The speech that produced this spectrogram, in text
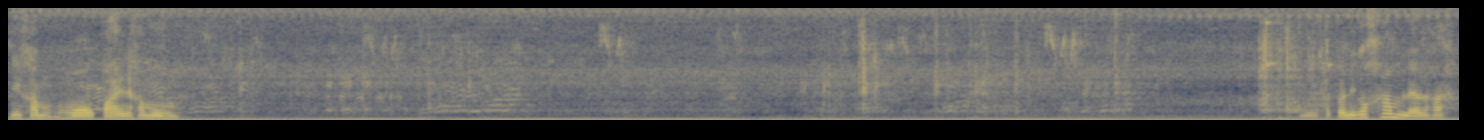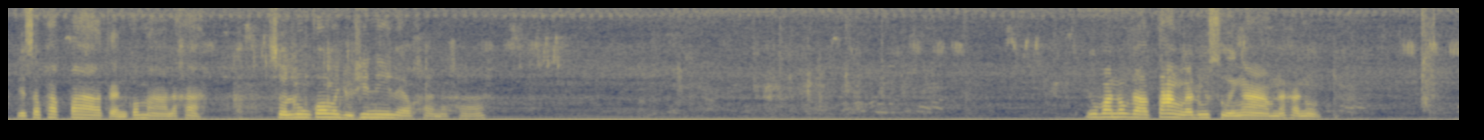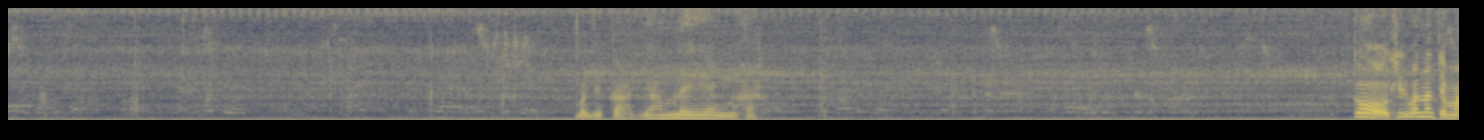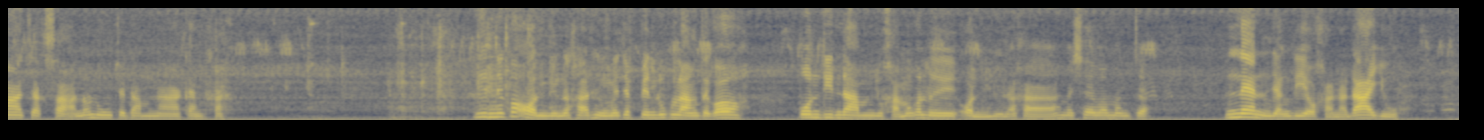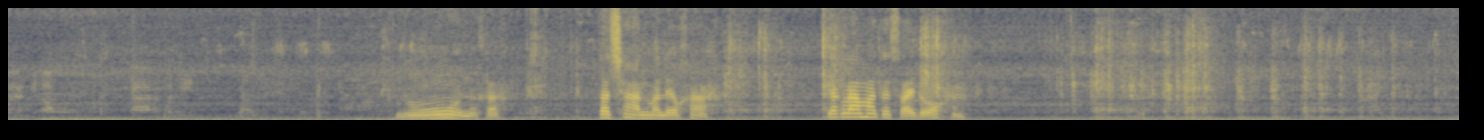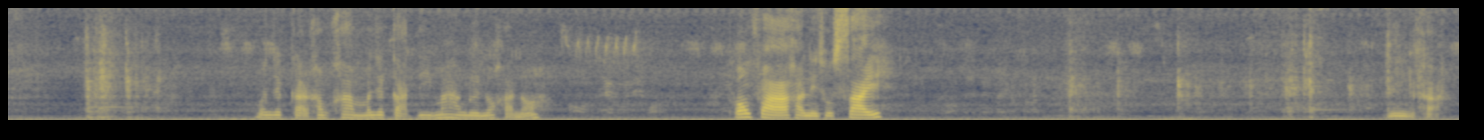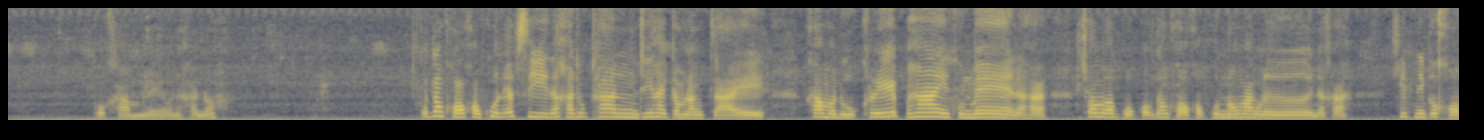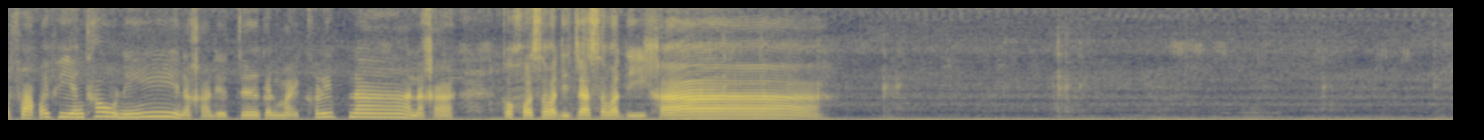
นี่ค่ะมองไปนะคะมุมนี่ค่ะตอนนี้ก็ค่ำแล้วนะคะ เดี๋ยวสักพักป้าแตนก็มาแล้วค่ะ ส่วนลุงก็มาอยู่ที่นี่แล้วค่ะนะคะ ดูบ้านนกดาวตั้งแล้วดูสวยงามนะคะนุ่นบรรยากาศยามแรงนะคะก็คิดว่าน่าจะมาจากสารเนาะลุงจะดำนากันค่ะ ดินนี่ก็อ่อนอยู่นะคะ ถึงแม้จะเป็นลูกรังแต่ก็ปนดินดำอยู่ค่ะ มันก็เลยอ่อนอยู่นะคะ ไม่ใช่ว่ามันจะแน่นอย่างเดียวค่ะนะได้อยู่นู่นนะคะ ตาชานมาแล้วค่ะยักษ์ล่ามาแต่สายดอกค่ะบรรยากาศค่ำๆบรรยากาศดีมากเลยเนาะค่ะเนาะ ท้องฟ้าค่ะนี่สดใสนี่ค่ะ ก็ค่ำแล้วนะคะเนาะก็ต้องขอขอบคุณ FC นะคะ ทุกท่านที่ให้กำลังใจ เข้ามาดูคลิปให้คุณแม่นะคะ ช่องอับกกอกต้องขอขอบคุณมาก ๆ เลยนะคะ คลิปนี้ก็ขอฝากไว้เพียงเท่านี้นะคะ เดี๋ยวเจอกันใหม่คลิปหน้านะคะ ก็ขอสวัสดีจ้าสวัสดีค่ะ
